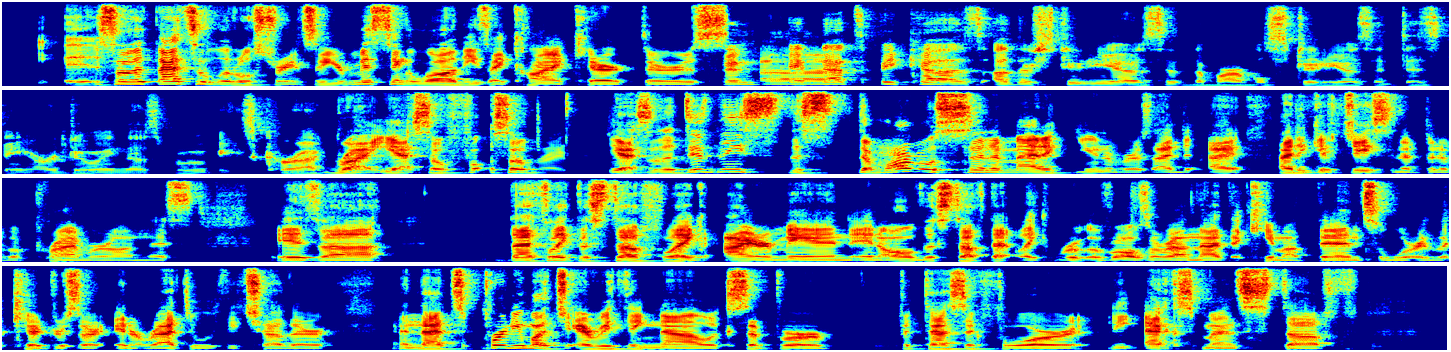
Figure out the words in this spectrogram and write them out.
so that's a little strange. So you're missing a lot of these iconic characters. And, uh, and that's because other studios, the Marvel studios at Disney, are doing those movies, correct? Right. Yeah. So so Right. yeah. So the Disney the, the Marvel Cinematic Universe. I, I I had to give Jason a bit of a primer on this. Is uh that's like the stuff like Iron Man and all the stuff that like revolves around that that came out then. So where the characters are interacting with each other, and that's pretty much everything now except for Fantastic Four, the X Men stuff.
